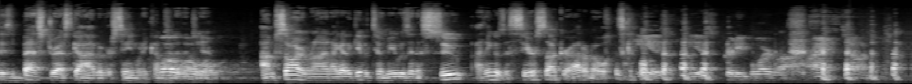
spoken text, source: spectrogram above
he's the best dressed guy I've ever seen when he comes whoa, into the whoa, gym. whoa. I'm sorry, Ryan. I got to give it to him. He was in a suit. I think it was a seersucker. I don't know what was going He on. is, he is pretty boy Rob. I am telling you.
